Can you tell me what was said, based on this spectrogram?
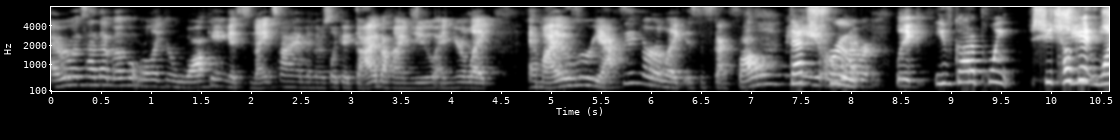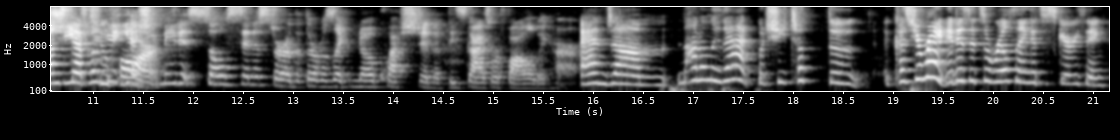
everyone's had that moment where like you're walking, it's nighttime, and there's like a guy behind you, and you're like, "Am I overreacting, or like is this guy following me?" That's or true. Like You've got a point. She took it one step too it- far. Yeah, she made it so sinister that there was like no question that these guys were following her. And um, not only that, but she took the because you're right. It is. It's a real thing. It's a scary thing.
